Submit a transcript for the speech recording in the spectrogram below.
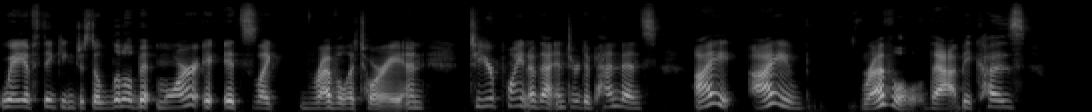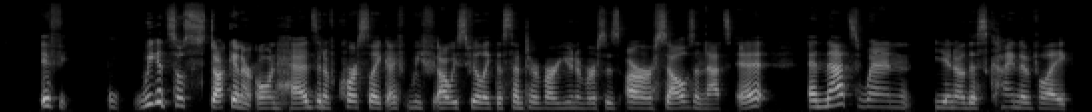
way of thinking just a little bit more, it, it's like revelatory. And to your point of that interdependence, I I revel that because if we get so stuck in our own heads and of course like I, we always feel like the center of our universes are ourselves and that's it. And that's when you know this kind of like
